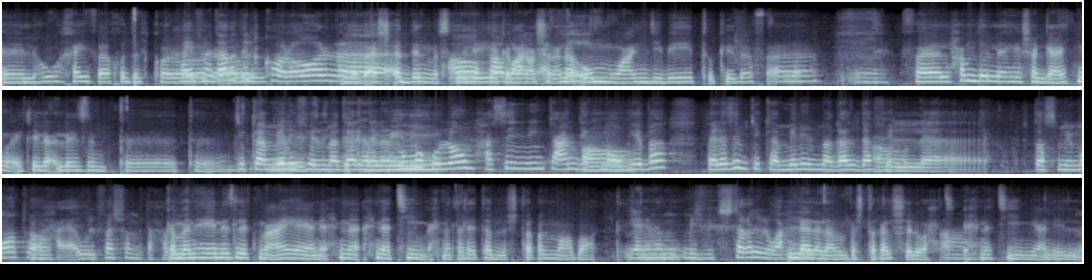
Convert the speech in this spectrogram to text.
آه، اللي هو خايفة آخد القرار خايفة تاخدي أو القرار ما بقاش قد المسؤولية طبعاً، كمان عشان أنا أكيد. أم وعندي بيت وكده ف مم. فالحمد لله هي شجعتني وقالت لي لأ لازم ت... ت... تكملي يعني في المجال ده لأن هم تكملي. كلهم حاسين إن أنت عندك آه. موهبة فلازم تكملي المجال ده في آه. ال- في التصميمات آه. والح- والفاشن بتاع حضرتك. كمان هي نزلت معايا يعني إحنا إحنا تيم إحنا ثلاثة بنشتغل مع بعض. يعني, يعني مش بتشتغلي لوحدك؟ لا لا لا ما بشتغلش لوحدي. آه. إحنا تيم يعني ال-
